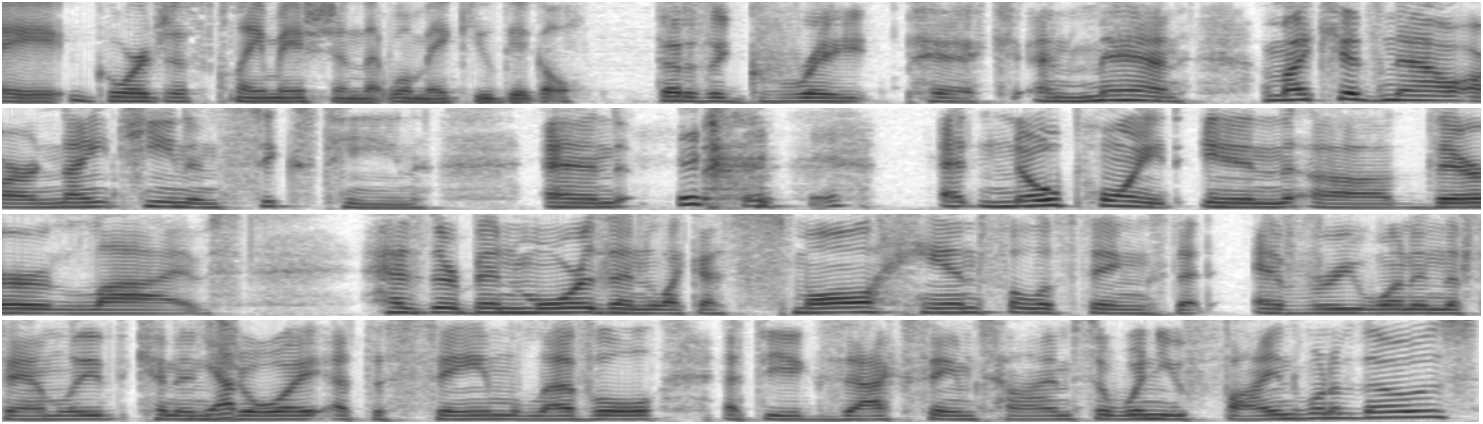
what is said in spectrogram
a gorgeous claymation that will make you giggle. That is a great pick. And man, my kids now are 19 and 16. And at no point in uh, their lives has there been more than like a small handful of things that everyone in the family can enjoy yep. at the same level at the exact same time? So when you find one of those,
